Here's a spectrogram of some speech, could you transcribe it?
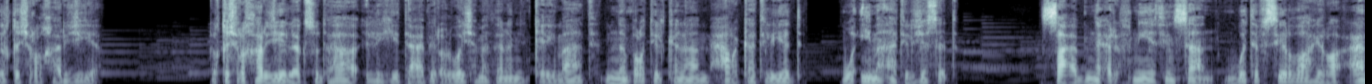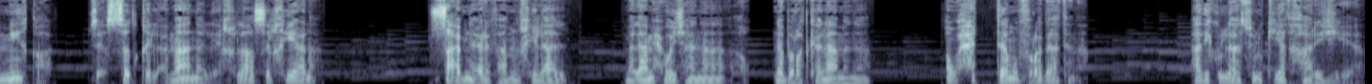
القشرة الخارجية. القشرة الخارجية اللي أقصدها اللي هي تعابير الوجه مثلا الكلمات نبرة الكلام حركات اليد وإيماءات الجسد. صعب نعرف نية إنسان وتفسير ظاهرة عميقة زي الصدق الأمانة الإخلاص الخيانة. صعب نعرفها من خلال ملامح وجهنا أو نبرة كلامنا أو حتى مفرداتنا. هذه كلها سلوكيات خارجية.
